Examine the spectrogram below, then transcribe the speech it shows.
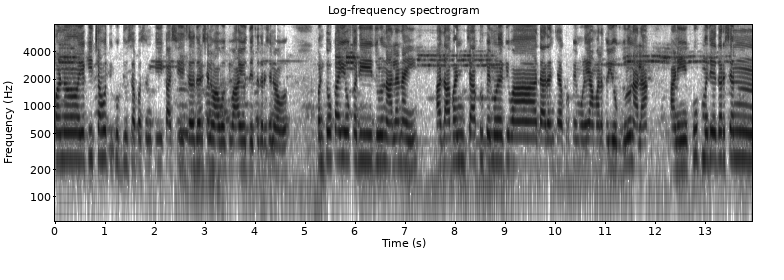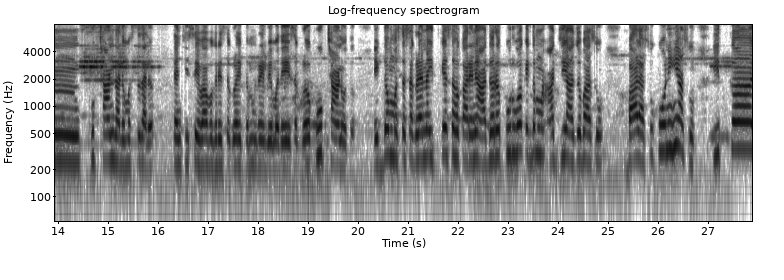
पण अं, एक इच्छा होती खूप दिवसापासून की काशीचं दर्शन व्हावं किंवा अयोध्येचं दर्शन व्हावं. पण तो काही योग कधी जुळून आला नाही. आज आबांच्या कृपेमुळे किंवा दादांच्या कृपेमुळे आम्हाला तो योग जुळून आला. आणि खूप म्हणजे दर्शन खूप छान झालं मस्त झालं. त्यांची सेवा वगैरे सगळं एकदम रेल्वेमध्ये सगळं खूप छान होतं. एकदम मस्त सगळ्यांना इतके सहकार्याने आदरपूर्वक एकदम आजी आजोबा असो बाळ असो कोणीही असो इतकं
